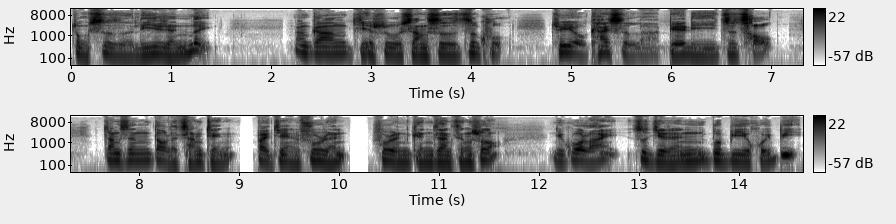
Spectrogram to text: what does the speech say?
总是离人泪。刚刚结束相思之苦，却又开始了别离之愁。张生到了长亭，拜见夫人。夫人跟张生说：“你过来，自己人不必回避。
